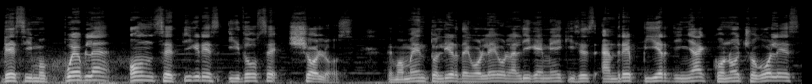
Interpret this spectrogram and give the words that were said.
décimo Puebla, 11 Tigres y 12 Cholos. De momento, el líder de goleo en la Liga MX es André Pierre Gignac con 8 goles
